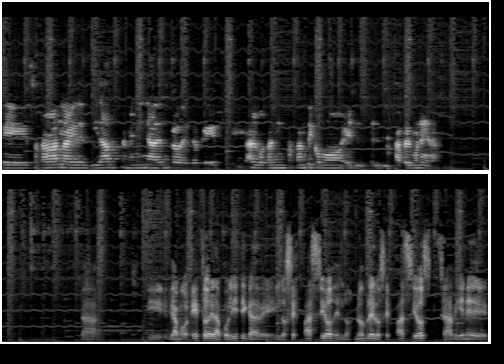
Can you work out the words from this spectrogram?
eh, socavar la identidad femenina dentro de lo que es eh, algo tan importante como el, papel moneda. Y digamos, esto de la política de los espacios, en los nombres de los espacios, ya viene de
